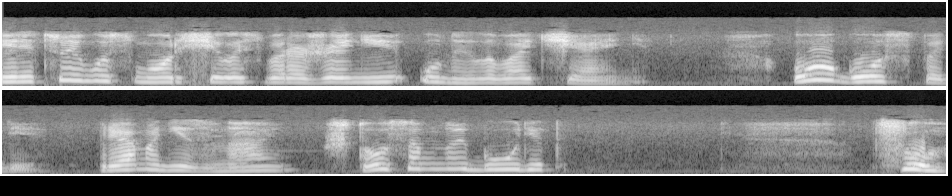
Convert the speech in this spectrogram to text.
и лицо его сморщилось в выражении унылого отчаяния. «О, Господи! Прямо не знаю, что со мной будет. Фу,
